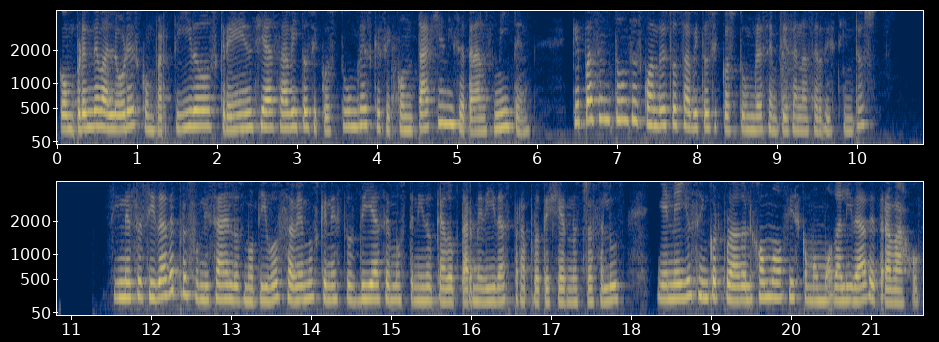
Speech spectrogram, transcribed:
Comprende valores compartidos, creencias, hábitos y costumbres que se contagian y se transmiten. ¿Qué pasa entonces cuando estos hábitos y costumbres empiezan a ser distintos? Sin necesidad de profundizar en los motivos, sabemos que en estos días hemos tenido que adoptar medidas para proteger nuestra salud y en ello se ha incorporado el home office como modalidad de trabajo.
